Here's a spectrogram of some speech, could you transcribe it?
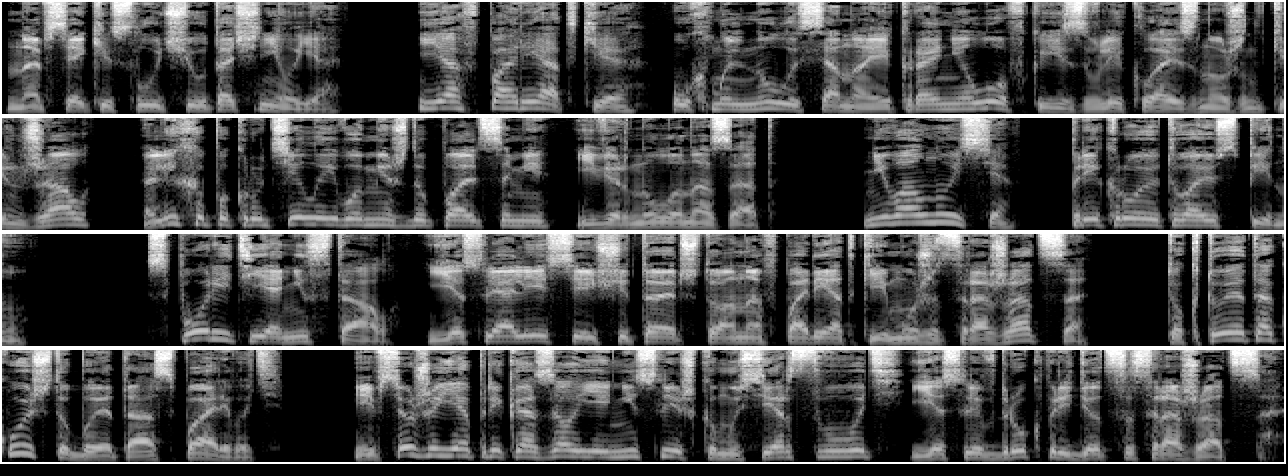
На всякий случай уточнил я. «Я в порядке», — ухмыльнулась она и крайне ловко извлекла из ножен кинжал, лихо покрутила его между пальцами и вернула назад. «Не волнуйся, прикрою твою спину». Спорить я не стал. Если Олеся считает, что она в порядке и может сражаться, то кто я такой, чтобы это оспаривать? И все же я приказал ей не слишком усердствовать, если вдруг придется сражаться.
